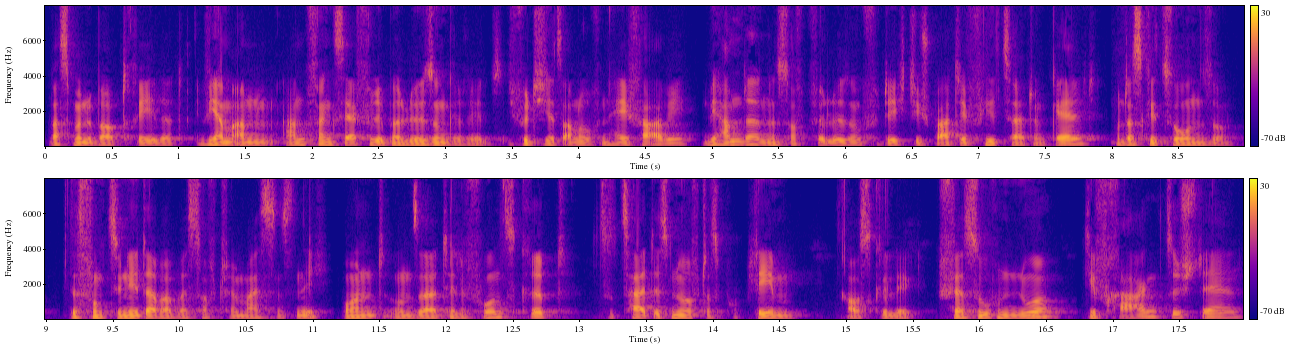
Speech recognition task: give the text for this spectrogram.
was man überhaupt redet. Wir haben am Anfang sehr viel über Lösungen geredet. Ich würde dich jetzt anrufen, hey Fabi, wir haben da eine Softwarelösung für dich, die spart dir viel Zeit und Geld und das geht so und so. Das funktioniert aber bei Software meistens nicht. Und unser Telefonskript zurzeit ist nur auf das Problem ausgelegt. Wir versuchen nur, dir Fragen zu stellen,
